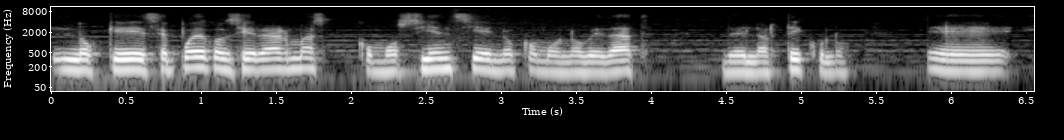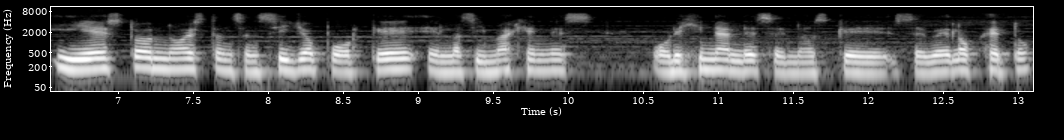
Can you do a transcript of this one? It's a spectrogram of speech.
lo que se puede considerar más como ciencia y no como novedad del artículo. Eh, y esto no es tan sencillo porque en las imágenes originales en las que se ve el objeto,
